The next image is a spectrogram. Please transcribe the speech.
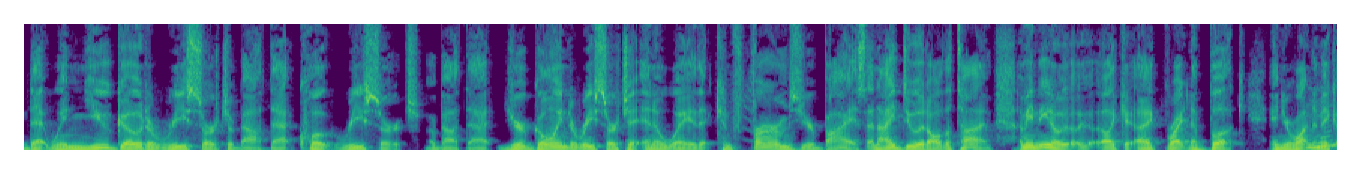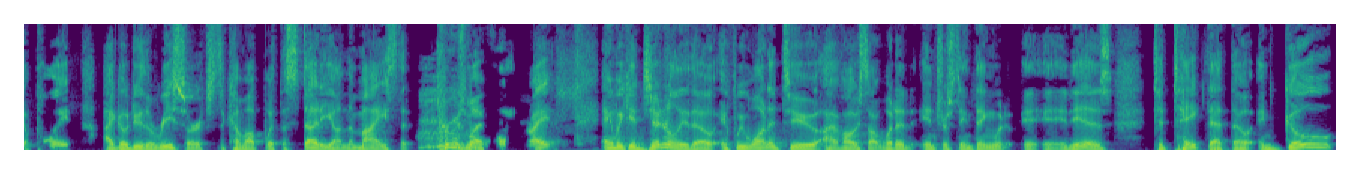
that when you go to research about that, quote, research about that, you're going to research it in a way that confirms your bias. And I do it all the time. I mean, you know, like, like writing a book and you're wanting mm-hmm. to make a point. I go do the research to come up with a study on the mice that proves my point, right? And we can generally, though, if we wanted to, I've always thought what an interesting thing would it is to take that though and go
